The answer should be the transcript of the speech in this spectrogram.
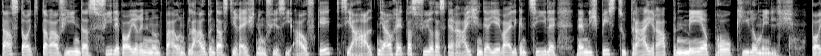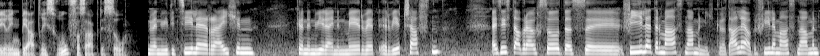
Das deutet darauf hin, dass viele Bäuerinnen und Bauern glauben, dass die Rechnung für sie aufgeht. Sie erhalten ja auch etwas für das Erreichen der jeweiligen Ziele, nämlich bis zu drei Rappen mehr pro Kilo Milch. Bäuerin Beatrice Rufer sagt es so. Wenn wir die Ziele erreichen, können wir einen Mehrwert erwirtschaften. Es ist aber auch so, dass äh, viele der Maßnahmen, nicht gerade alle, aber viele Maßnahmen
